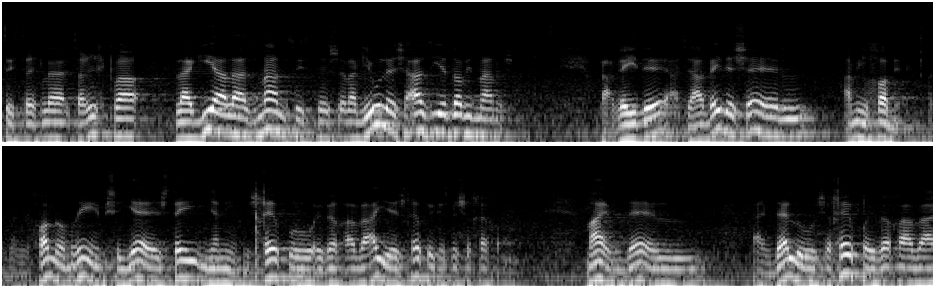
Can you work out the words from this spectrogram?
צריך, צריך כבר להגיע לזמן של הגאולה, שאז יהיה דוד ממש. באביידה, אז זה אביידה של המלחומה. אז במלחומה אומרים שיש שתי עניינים, יש חרפו חווה, יש חרפו יקס משכחו. מה ההבדל? ההבדל הוא שחרפו עבר חווה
